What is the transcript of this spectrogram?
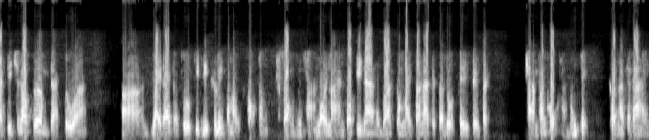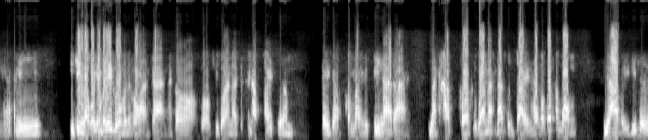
additional เพิ่มจากตัวรายได้จากธุรกิจ recurring เข้ามาอีกสองสองถึงสามร้อยล้าน ก็ปีหน้าผมว่ากำไรก็น่าจะกระโดดไปเป็นสักสามพันหกสามพันเจ็ดก็น่าจะได้นะอันนี้จริงๆเราก็ยังไม่ได้รวมมันในประมาณการก็ก็คิดว่าน่าจะเป็นอัพไซด์เพิ่มให้กับกำไรในปีหน้าได้นะครับ ก็ถือว่าน่าน่าสนใจนะครับแล้วก็ถ้ามองยาวไปอีกนิดนึง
